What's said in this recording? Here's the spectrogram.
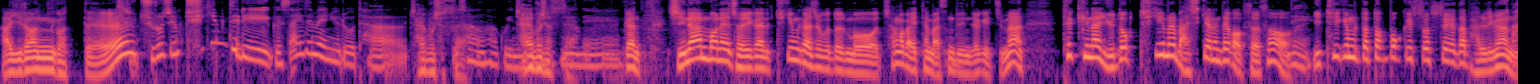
아, 이런 것들 지금 주로 지금 튀김들이 그 사이드 메뉴로 다 잘 보셨어요. 구상하고 있는. 잘 보셨어요. 네네. 그러니까 지난번에 저희가 튀김 가지고도 뭐 창업 아이템 말씀드린 적이 있지만 특히나 유독 튀김을 맛있게 하는 데가 없어서 네. 이 튀김을 또 떡볶이 소스에다 바르면 아,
